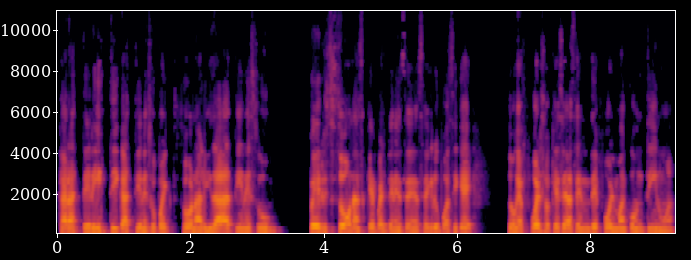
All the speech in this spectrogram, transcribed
características, tiene su personalidad, tiene sus personas que pertenecen a ese grupo. Así que son esfuerzos que se hacen de forma continua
